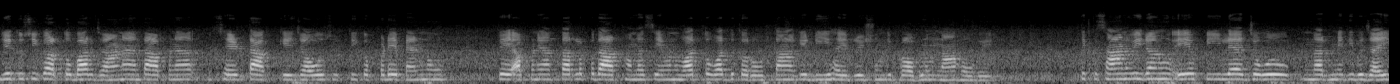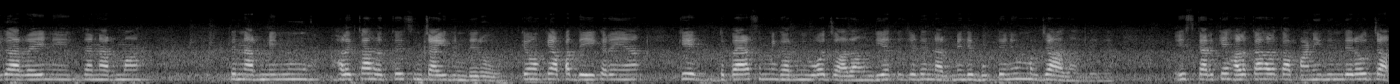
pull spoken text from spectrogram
ਜੇ ਤੁਸੀਂ ਘਰ ਤੋਂ ਬਾਹਰ ਜਾਣਾ ਤਾਂ ਆਪਣਾ ਸਿਰ ਢੱਕ ਕੇ ਜਾਓ, ਸੂਤੀ ਕੱਪੜੇ ਪਹਿਨੋ ਅਤੇ ਆਪਣੇ ਤਰਲ ਪਦਾਰਥਾਂ ਦਾ ਸੇਵਨ ਵੱਧ ਤੋਂ ਵੱਧ ਕਰੋ ਤਾਂ ਕਿ ਡੀਹਾਈਡਰੇਸ਼ਨ ਦੀ ਪ੍ਰੋਬਲਮ ਨਾ ਹੋਵੇ। ਅਤੇ ਕਿਸਾਨ ਵੀਰਾਂ ਨੂੰ ਇਹ ਅਪੀਲ ਹੈ, ਜੋ ਨਰਮੇ ਦੀ ਬਿਜਾਈ ਕਰ ਰਹੇ ਨੇ ਜਾਂ ਨਰਮਾ ਅਤੇ ਨਰਮੇ ਨੂੰ ਹਲਕਾ ਹਲਕਾ ਸਿੰਚਾਈ ਦਿੰਦੇ ਰਹੋ। ਕਿਉਂਕਿ ਆਪਾਂ ਦੇਖ ਰਹੇ ਹਾਂ ਕਿ ਦੁਪਹਿਰ ਸਮੇਂ ਗਰਮੀ ਬਹੁਤ ਜ਼ਿਆਦਾ ਹੁੰਦੀ ਹੈ ਤੇ ਜਿਹੜੇ ਨਰਮੇ ਦੇ ਬੂਟੇ ਨੇ ਉਹ ਮੁਰਝਾ ਜਾਂਦੇ ਨੇ ਇਸ ਕਰਕੇ ਹਲਕਾ ਹਲਕਾ ਪਾਣੀ ਦਿੰਦੇ ਰਹੋ ਚਾ-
